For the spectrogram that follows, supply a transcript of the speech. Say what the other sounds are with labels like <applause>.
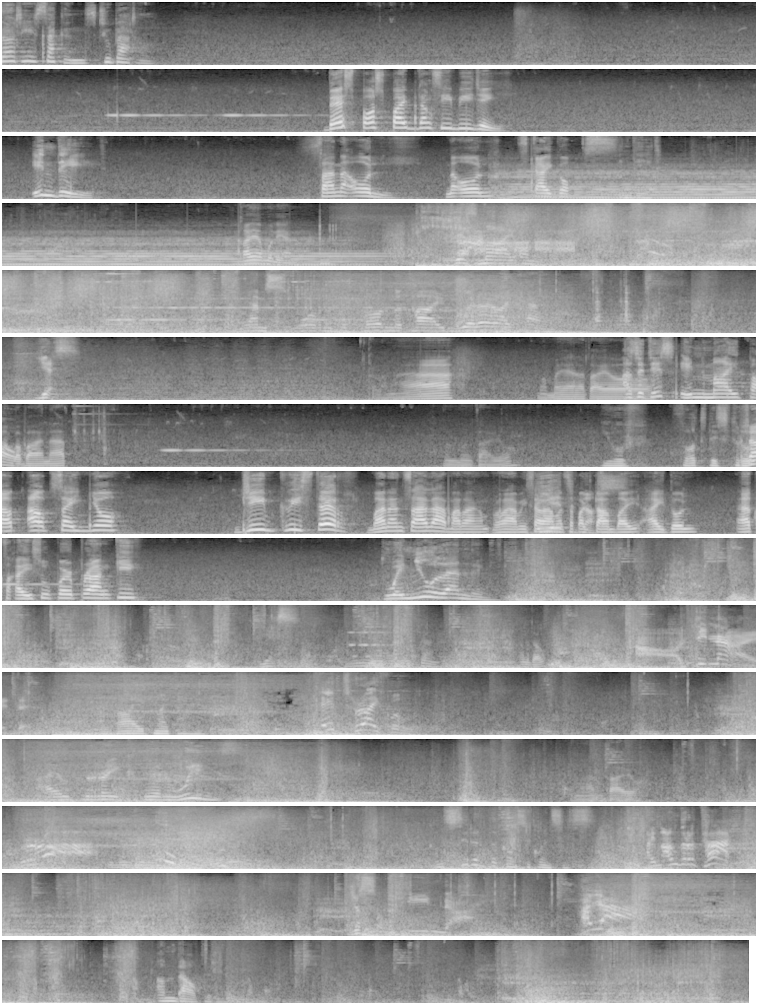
30 seconds to battle. Best post 5 ng CBJ. Indeed. Sana all. Na all Skygox. Indeed. Kaya mo na yan. Tis my honor. Am sworn to turn the tide wherever I can. Yes. Nga. Mamaya na tayo. As it is in my power. Babanat. Ano naman tayo? You've thought this through? Shout out sa inyo! Jim Krister, Manansala, marang, maraming salamat sa pagtambay, idol. At sa kay Super Pranky. To a new landing. Yes. Ano daw? Denied. Bide my time. A trifle. I'll break their wings. Ano tayo? Consider the consequences. I'm under attack. Just so. Denied. Undoubtedly.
